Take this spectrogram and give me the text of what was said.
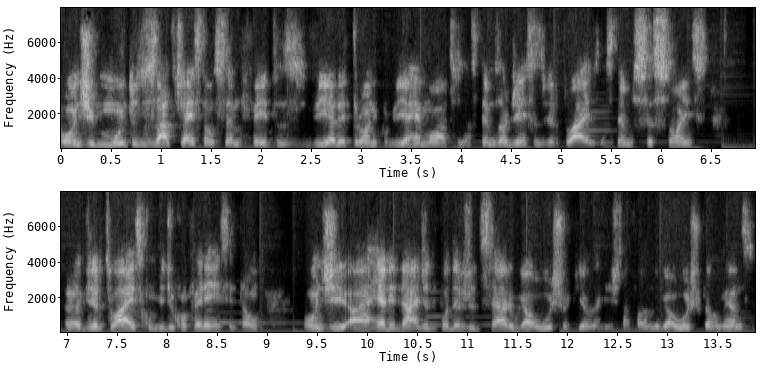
onde muitos dos atos já estão sendo feitos via eletrônico, via remotos. Nós temos audiências virtuais, nós temos sessões uh, virtuais com videoconferência. Então, onde a realidade do Poder Judiciário gaúcho, aqui a gente está falando do gaúcho, pelo menos,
